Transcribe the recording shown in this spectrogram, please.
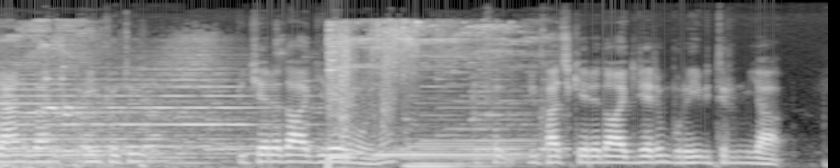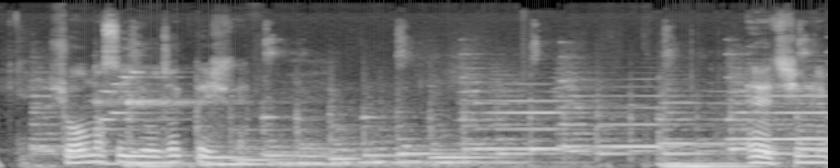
Yani ben en kötü bir kere daha girerim oyuna. Bir- birkaç kere daha girerim burayı bitiririm ya. Şu olmasa iyi olacak da işte. Evet şimdi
